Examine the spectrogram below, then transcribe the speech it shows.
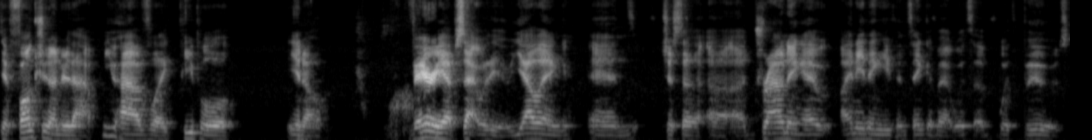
you function under that? You have like people, you know, very upset with you, yelling and just a, a, a drowning out anything you can think about with a, with boos.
